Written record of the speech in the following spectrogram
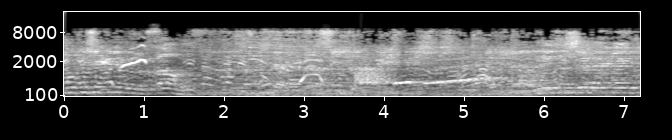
Çok teşekkür ediyoruz. Sağ olun. İletişimlerine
